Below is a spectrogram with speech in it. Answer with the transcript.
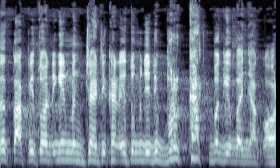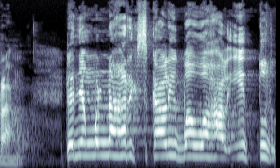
Tetapi Tuhan ingin menjadikan itu menjadi berkat bagi banyak orang. Dan yang menarik sekali bahwa hal itu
